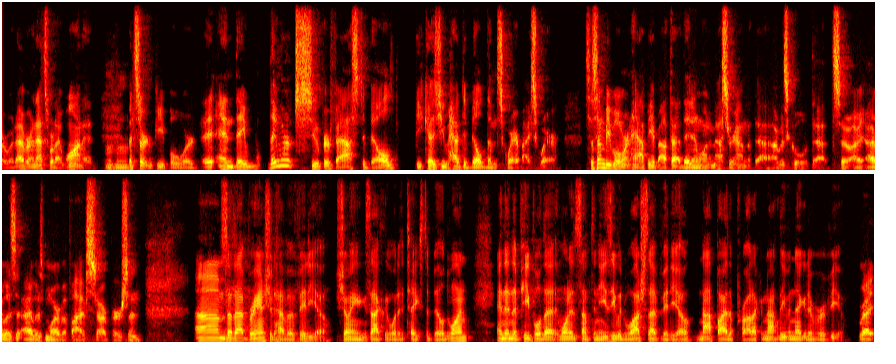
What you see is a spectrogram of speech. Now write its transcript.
or whatever and that's what i wanted. Hmm but certain people were and they they weren't super fast to build because you had to build them square by square. So some people weren't happy about that. They didn't want to mess around with that. I was cool with that. So i, I was i was more of a five star person um so that brand should have a video showing exactly what it takes to build one and then the people that wanted something easy would watch that video not buy the product and not leave a negative review right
